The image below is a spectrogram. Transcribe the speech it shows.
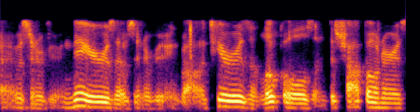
I was interviewing mayors. I was interviewing volunteers and locals and the shop owners.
